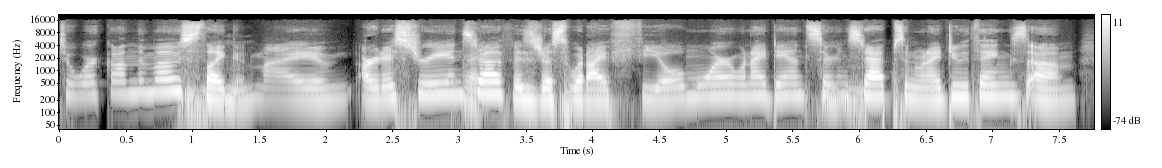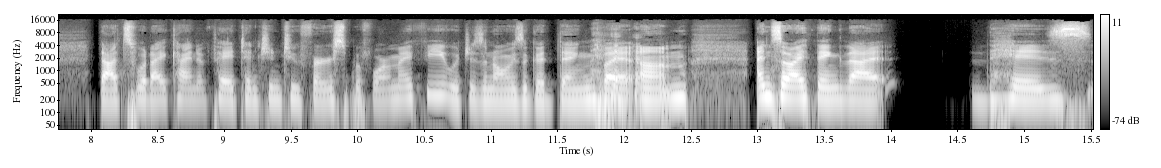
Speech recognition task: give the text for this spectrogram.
to work on the most. Like Mhm. my artistry and Right. stuff is just what I feel more when I dance certain Mhm. steps and when I do things. Um, that's what I kind of pay attention to first before my feet, which isn't always a good thing. But um, and so I think that his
